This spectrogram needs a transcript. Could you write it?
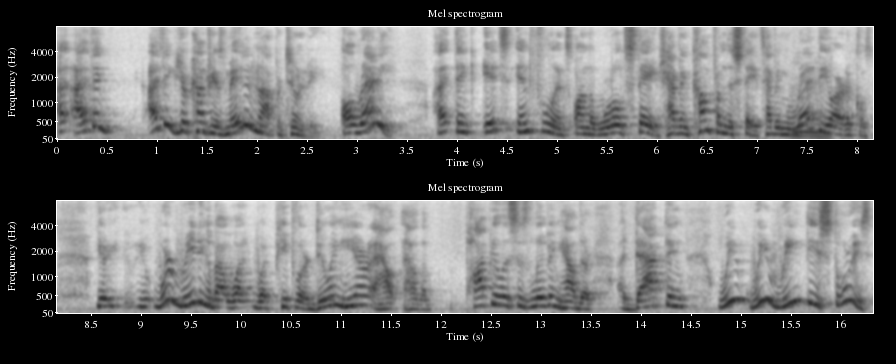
I, I, think I think your country has made it an opportunity already. I think its influence on the world stage, having come from the states, having read mm. the articles, you, you, we're reading about what, what people are doing here, how, how the populace is living, how they're adapting. We, we read these stories.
